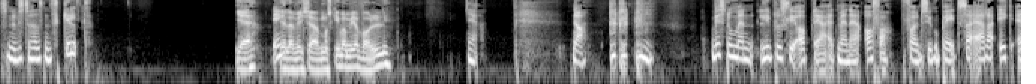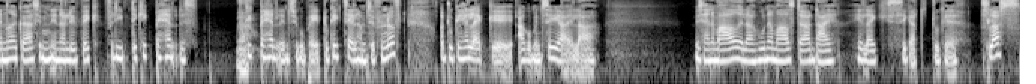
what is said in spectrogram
Sådan, hvis du havde sådan et skilt. Ja, Ikke? eller hvis jeg måske var mere voldelig. Ja. Nå. Hvis nu man lige pludselig opdager, at man er offer for en psykopat, så er der ikke andet at gøre, Simon, end at løbe væk. Fordi det kan ikke behandles. Du Ja. kan ikke behandle en psykopat. Du kan ikke tale ham til fornuft, og du kan heller ikke øh, argumentere, eller hvis han er meget, eller hun er meget større end dig, heller ikke sikkert, du kan slås.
